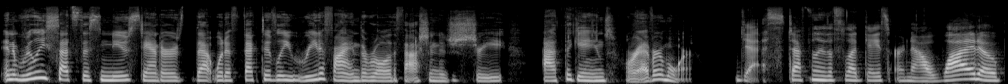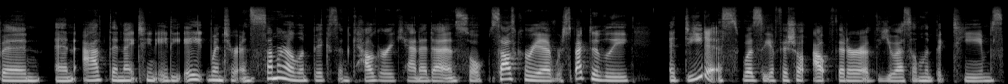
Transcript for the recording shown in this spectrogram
and really sets this new standard that would effectively redefine the role of the fashion industry at the Games forevermore. Yes, definitely the floodgates are now wide open. And at the 1988 Winter and Summer Olympics in Calgary, Canada, and Seoul, South Korea, respectively, Adidas was the official outfitter of the US Olympic teams.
